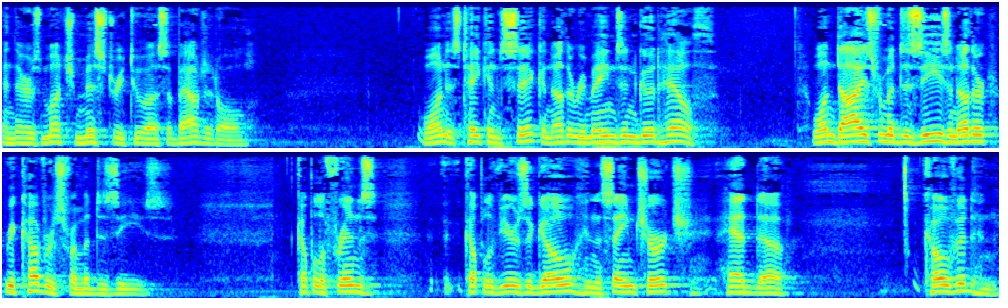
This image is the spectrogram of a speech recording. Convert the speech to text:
and there is much mystery to us about it all. One is taken sick, another remains in good health. One dies from a disease, another recovers from a disease. A couple of friends a couple of years ago in the same church had uh, COVID, and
